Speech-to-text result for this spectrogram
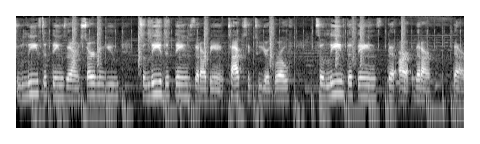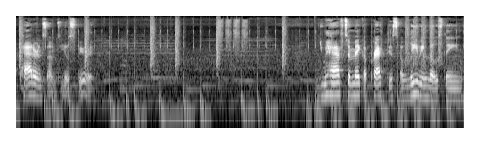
to leave the things that aren't serving you to leave the things that are being toxic to your growth, to leave the things that are that are that are patternsome to your spirit. You have to make a practice of leaving those things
